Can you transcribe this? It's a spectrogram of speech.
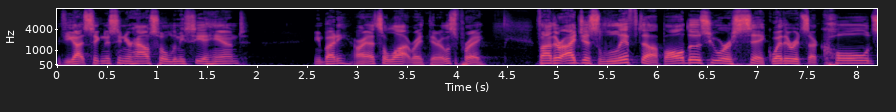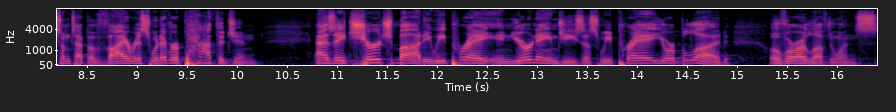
If you got sickness in your household, let me see a hand. Anybody? All right, that's a lot right there. Let's pray. Father, I just lift up all those who are sick, whether it's a cold, some type of virus, whatever pathogen. As a church body, we pray in your name, Jesus. We pray your blood over our loved ones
